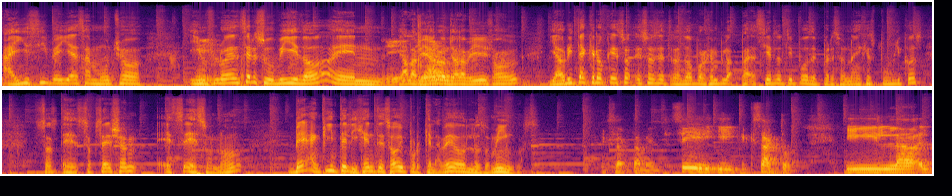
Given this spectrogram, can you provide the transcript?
ahí sí veías a mucho influencer subido en Sí, ya la vieron, claro. ya la vi so- y ahorita creo que eso eso se trasladó por ejemplo para cierto tipo de personajes públicos So- eh, Succession es eso, ¿no? Vean qué inteligente soy porque la veo los domingos. Exactamente. Sí, y exacto. Y la-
